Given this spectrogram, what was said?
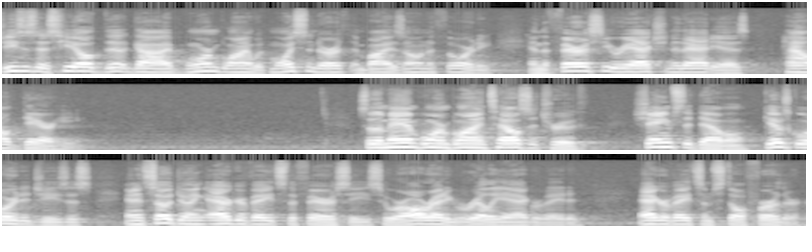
Jesus has healed the guy born blind with moistened earth and by his own authority. And the Pharisee reaction to that is, How dare he? So the man born blind tells the truth, shames the devil, gives glory to Jesus, and in so doing aggravates the Pharisees, who are already really aggravated, aggravates them still further.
